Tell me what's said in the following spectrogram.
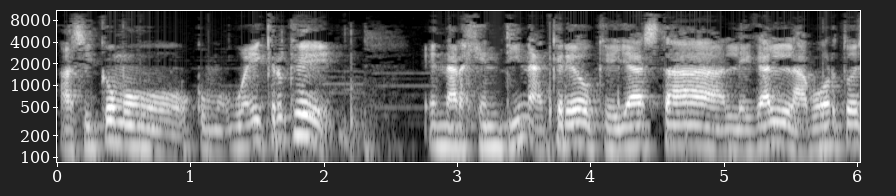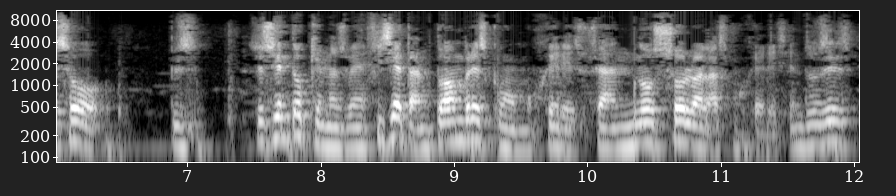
Así como, como, güey, creo que en Argentina creo que ya está legal el aborto, eso, pues, yo siento que nos beneficia tanto a hombres como mujeres, o sea, no solo a las mujeres. Entonces,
